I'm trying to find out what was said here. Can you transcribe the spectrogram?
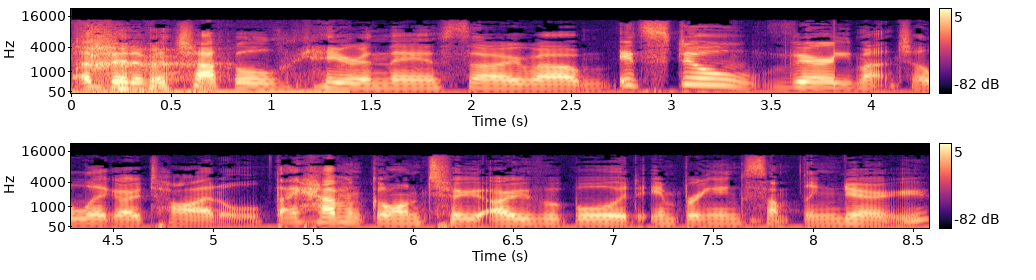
a bit of a chuckle here and there. So um, it's still very much a Lego title. They haven't gone too overboard in bringing something new,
